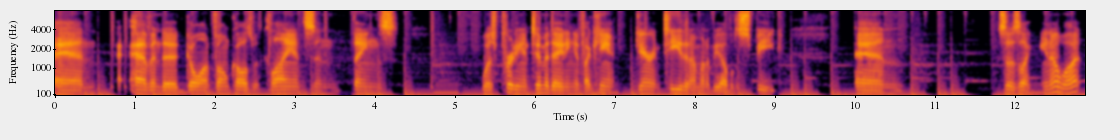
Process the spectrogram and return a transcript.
and having to go on phone calls with clients and things was pretty intimidating if I can't guarantee that I'm going to be able to speak. And so it's like, you know what?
